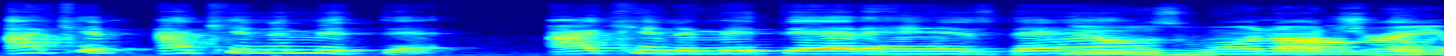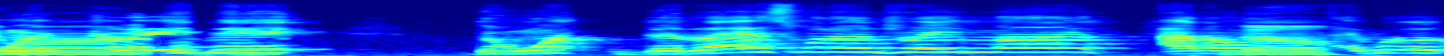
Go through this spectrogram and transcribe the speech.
I can I can admit that. I can admit that hands down. There was one on Um, The one Draymond. Clay did. The one, the last one on Draymond. I don't. No. it will-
